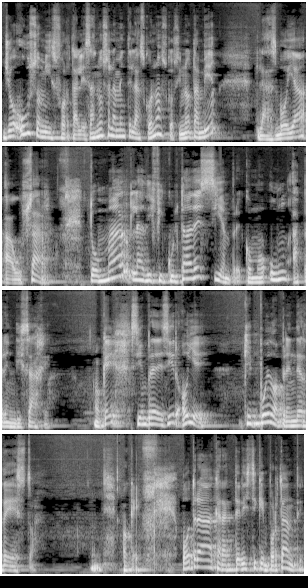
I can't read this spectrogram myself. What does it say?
Yo uso mis fortalezas, no solamente las conozco, sino también las voy a, usar. Tomar las dificultades siempre como un aprendizaje. Siempre decir, oye, ¿qué puedo aprender de esto? Otra característica importante,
